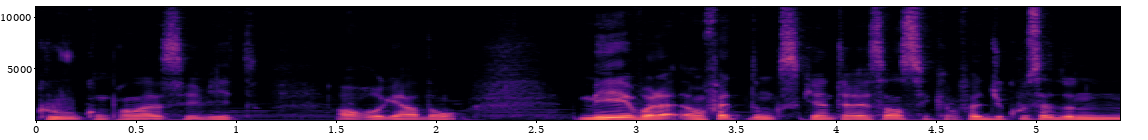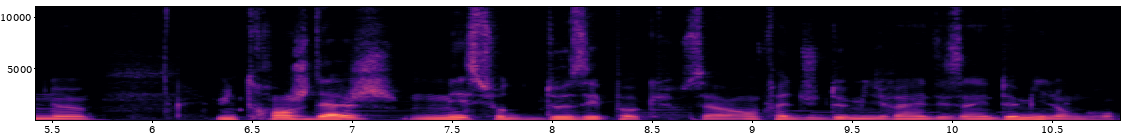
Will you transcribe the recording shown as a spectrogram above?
que vous comprendrez assez vite en regardant. Mais voilà, en fait, donc ce qui est intéressant, c'est qu'en fait, du coup, ça donne une, tranche d'âge, mais sur deux époques. C'est en fait du 2020 et des années 2000, en gros.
